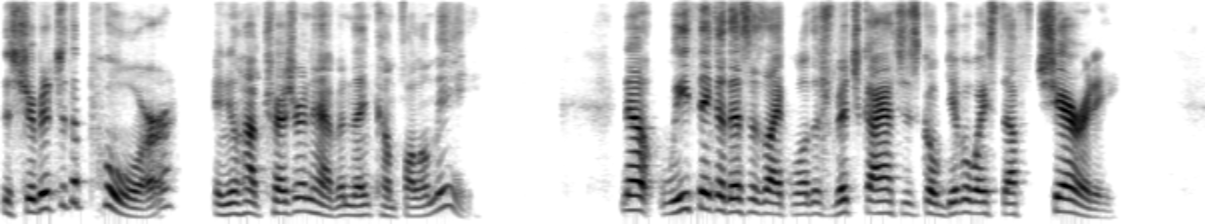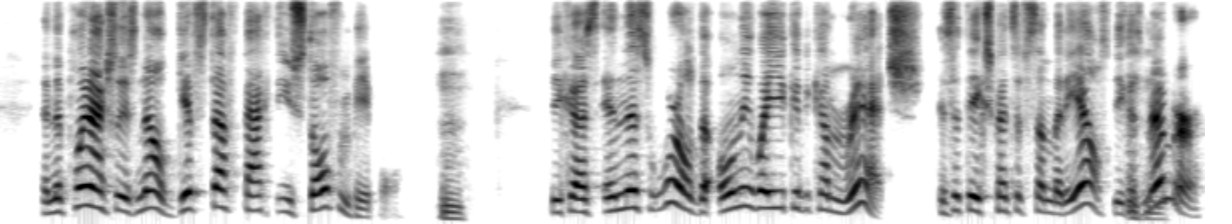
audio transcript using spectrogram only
distribute it to the poor, and you'll have treasure in heaven. Then come follow me. Now, we think of this as like, well, this rich guy has to just go give away stuff, charity. And the point actually is no, give stuff back that you stole from people. Hmm. Because in this world, the only way you can become rich is at the expense of somebody else. Because Mhm. remember,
